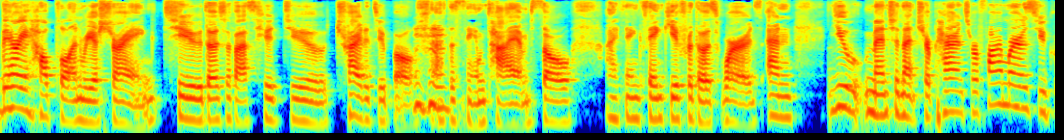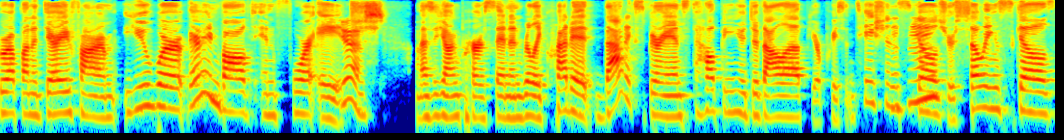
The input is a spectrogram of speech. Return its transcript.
very helpful and reassuring to those of us who do try to do both Mhm. at the same time. So I think thank you for those words. And you mentioned that your parents were farmers, you grew up on a dairy farm, you were very involved in 4 H. yes As a young person, and really credit that experience to helping you develop your presentation Mhm. skills, your sewing skills.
